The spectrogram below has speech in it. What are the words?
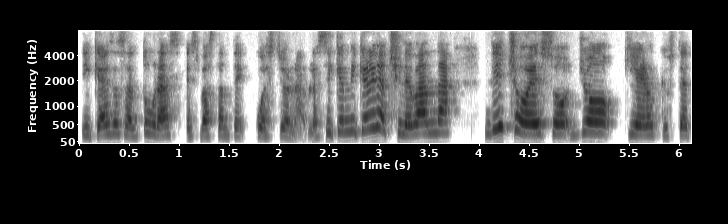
y que a esas alturas es bastante cuestionable. Así que mi querida Chilebanda, dicho eso, yo quiero que usted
